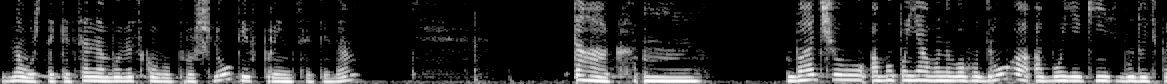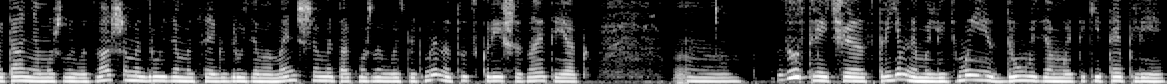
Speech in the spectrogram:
Знову ж таки, це не обов'язково про шлюб і в принципі, да? Так. Бачу або появу нового друга, або якісь будуть питання, можливо, з вашими друзями, це як з друзями меншими, так, можливо, з людьми. але тут, скоріше, знаєте, як зустріч з приємними людьми, з друзями, такі теплі,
